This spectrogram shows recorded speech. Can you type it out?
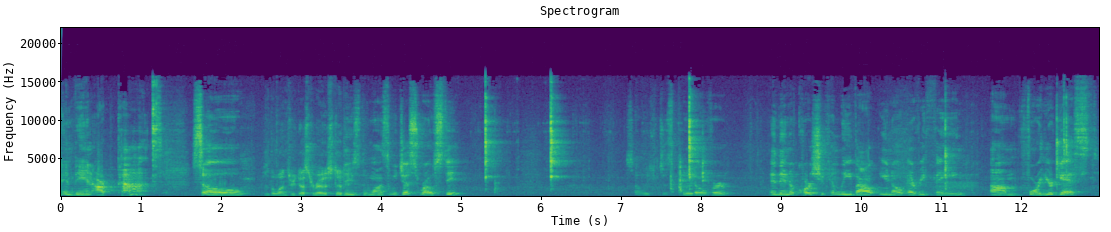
and then our pecans. So These are the ones we just roasted. these are the ones we just roasted. So we can just put it over, and then of course you can leave out you know everything um, for your guests,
